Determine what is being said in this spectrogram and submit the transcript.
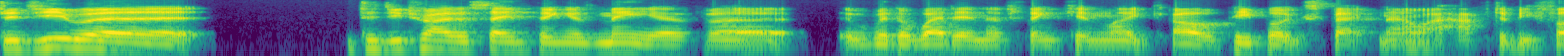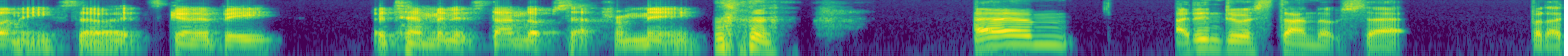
did you uh did you try the same thing as me of uh with a wedding of thinking like oh people expect now I have to be funny so it's gonna be a 10 minute stand up set from me um, I didn't do a stand up set, but I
